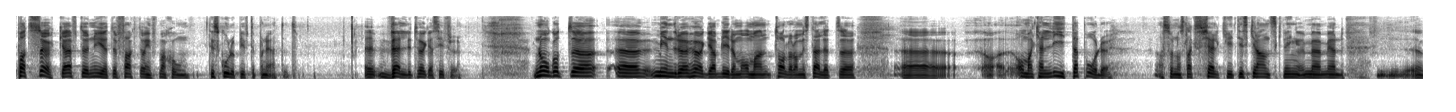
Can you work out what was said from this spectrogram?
på att söka efter nyheter, fakta och information till skoluppgifter på nätet. Eh, väldigt höga siffror. Något eh, eh, mindre höga blir de om man talar om istället eh, eh, om man kan lita på det. Alltså någon slags källkritisk granskning med, med eh,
